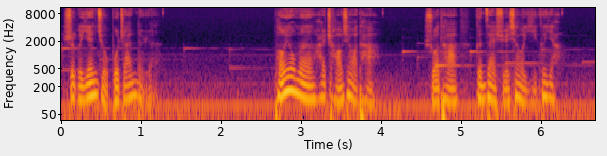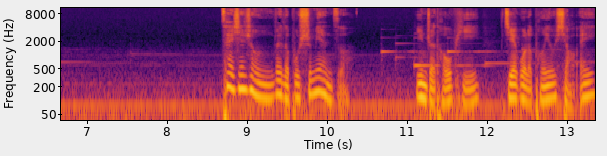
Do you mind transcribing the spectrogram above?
是个烟酒不沾的人，朋友们还嘲笑他，说他跟在学校一个样。蔡先生为了不失面子。硬着头皮接过了朋友小 A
